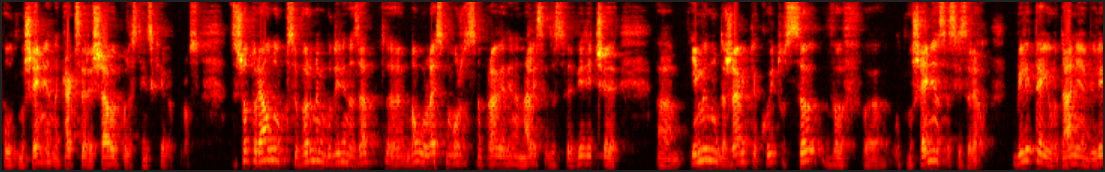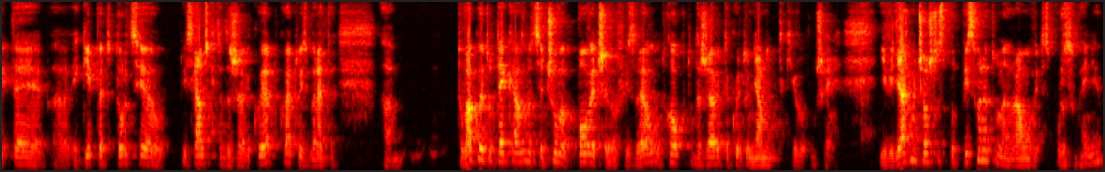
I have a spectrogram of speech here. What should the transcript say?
по отношение на как се решава палестинския въпрос. Защото реално, ако се върнем години назад, много лесно може да се направи един анализ и да се види, че а, именно държавите, които са в а, отношения с Израел, били те Йордания, били те а, Египет, Турция, ислямските държави, която, която изберете, а, това, което те казват, се чува повече в Израел, отколкото държавите, които нямат такива отношения. И видяхме, че още с подписването на Аврамовите споразумения,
